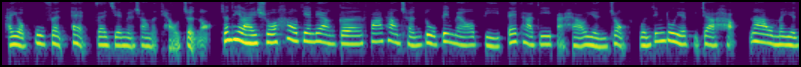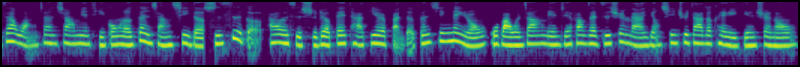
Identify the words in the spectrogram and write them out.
还有部分 App 在界面上的调整哦。整体来说，耗电量跟发烫程度并没有比 Beta 第一版还要严重，稳定度也比较好。那我们也在网站上面提供了更详细的十四个 iOS 十六 Beta 第二版的更新内容，我把文章链接放在资讯栏，有兴趣大家都可以点选哦。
